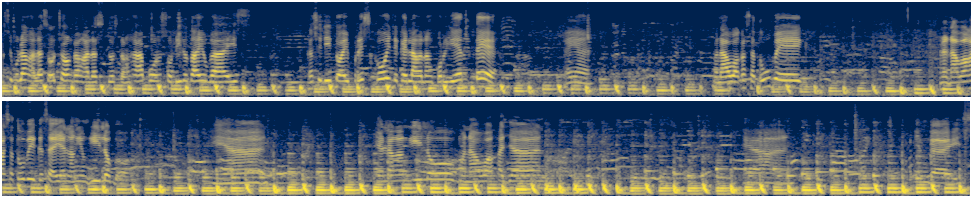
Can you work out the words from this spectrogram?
simulang alas 8 hanggang alas 2 ng hapon. So dito tayo guys. Kasi dito ay presko, hindi kailangan ng kuryente. Ayan. Manawa ka sa tubig. Manawa ka sa tubig kasi ayan lang yung ilog, oh. Ayan. Yan lang ang ilog. Manawa ka dyan. Ayan. Ayan, guys.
